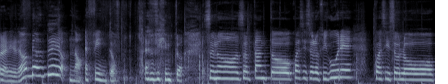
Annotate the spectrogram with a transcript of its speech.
Ora direte, oh mio Dio! No, è finto, è finto. Sono soltanto quasi solo figure, quasi solo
